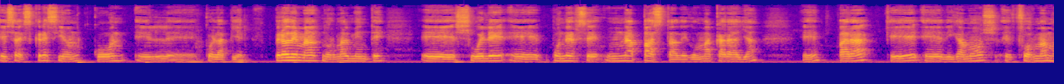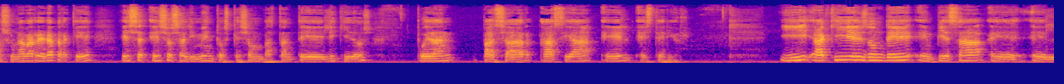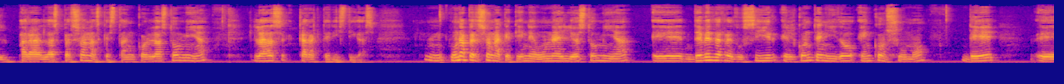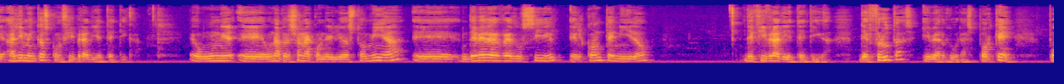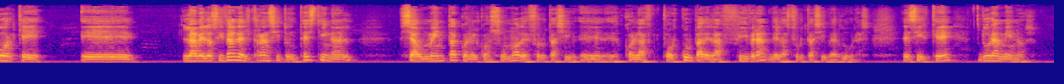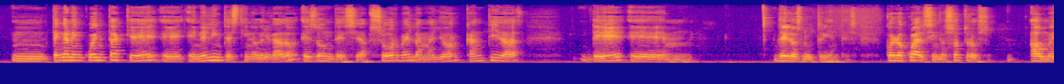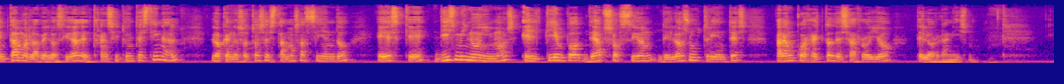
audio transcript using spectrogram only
esa excreción con, el, eh, con, la piel. Pero además normalmente eh, suele ponerse una pasta de goma caraya para que digamos formamos una barrera para que esos alimentos que son bastante líquidos puedan pasar hacia el exterior. Y aquí es donde empieza eh, para las personas que están con la ostomía las características. Una persona que tiene una ileostomía eh, debe de reducir el contenido en consumo de eh, alimentos con fibra dietética. una persona con ileostomía debe de reducir el contenido de fibra dietética de frutas y verduras. ¿Por qué? Porque eh, la velocidad del tránsito intestinal se aumenta con el consumo de frutas y, eh, con la, por culpa de la fibra de las frutas y verduras. Es decir, que dura menos. Mm, tengan en cuenta que eh, en el intestino delgado es donde se absorbe la mayor cantidad de, de los nutrientes. Con lo cual, si nosotros aumentamos la velocidad del tránsito intestinal, lo que nosotros estamos haciendo es que disminuimos el tiempo de absorción de los nutrientes para un correcto desarrollo del organismo.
